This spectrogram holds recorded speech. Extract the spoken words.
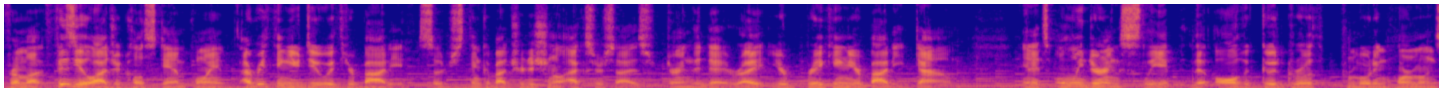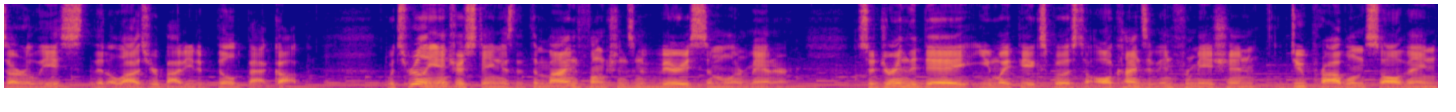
from a physiological standpoint, everything you do with your body, so just think about traditional exercise during the day, right? You're breaking your body down. And it's only during sleep that all the good growth promoting hormones are released that allows your body to build back up. What's really interesting is that the mind functions in a very similar manner. So during the day, you might be exposed to all kinds of information, do problem solving,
